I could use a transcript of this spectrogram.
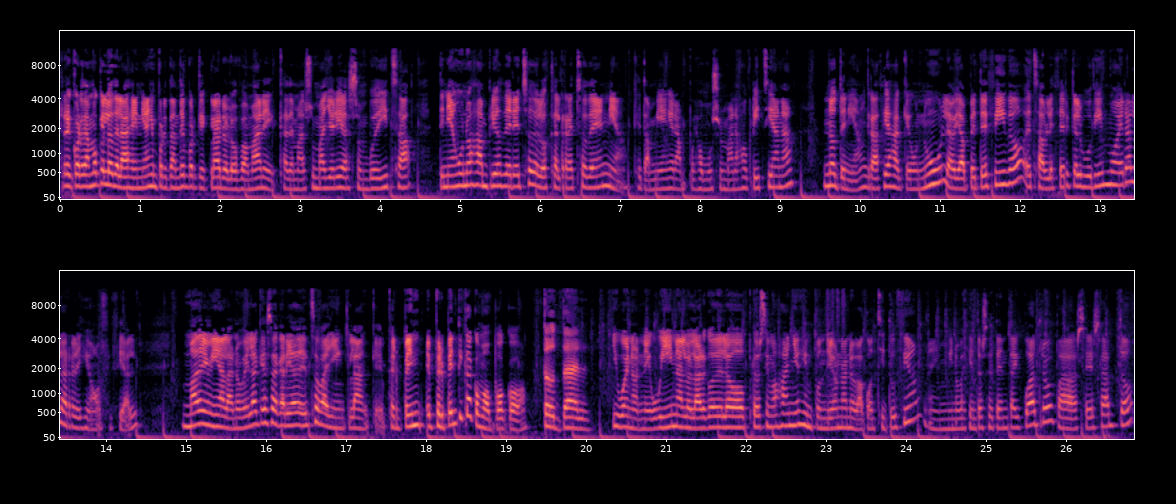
Recordamos que lo de las etnias es importante porque, claro, los Bamares, que además su mayoría son budistas, tenían unos amplios derechos de los que el resto de etnias, que también eran pues o musulmanas o cristianas, no tenían, gracias a que UNU le había apetecido establecer que el budismo era la religión oficial. Madre mía, la novela que sacaría de esto Valle Inclán, que es perpéntica como poco. Total. Y bueno, Newin a lo largo de los próximos años impondría una nueva constitución en 1974, para ser exacto.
